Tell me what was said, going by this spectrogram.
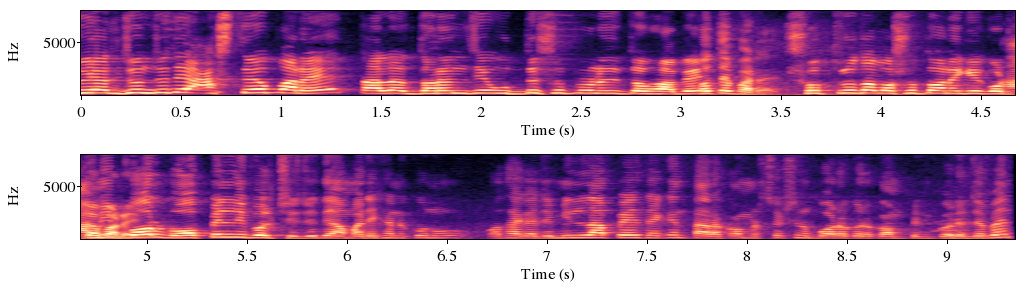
দুই একজন যদি আসতেও পারে তাহলে ধরেন যে উদ্দেশ্য প্রণোদিত ভাবে হতে পারে। শত্রুতা বশত অনেকে করতে আমি বলব ওপেনলি বলছি যদি আমার এখানে কোনো কথা কাজে মিল না পেয়ে থাকেন তারা কমেন্ট সেকশন বড় করে কমপ্লেন করে যাবেন।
